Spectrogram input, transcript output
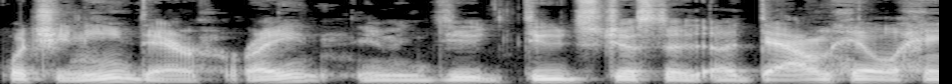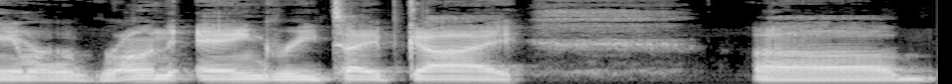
what you need there, right? I mean, dude, dude's just a, a downhill hammer, run angry type guy. Um,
